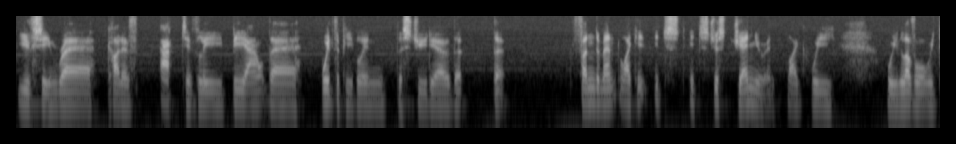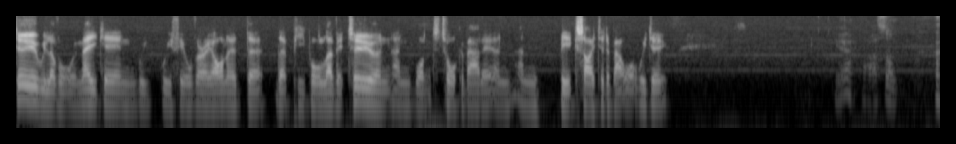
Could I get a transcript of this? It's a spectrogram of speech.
you've seen rare kind of actively be out there with the people in the studio that that fundament like it, it's it's just genuine. Like we we love what we do, we love what we're making, we, we feel very honored that, that people love it too and, and want to talk about it and, and be excited about what we do. Yeah, awesome.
